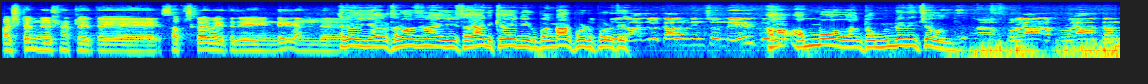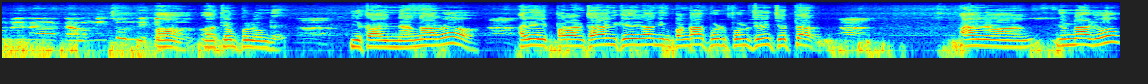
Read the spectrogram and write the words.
ఫస్ట్ టైం చూసినట్లయితే సబ్స్క్రైబ్ అయితే చేయండి. అండ్ అరే ఇవాళ రోజున ఈ టయానికి నీకు బంగారు పొడి పొడి రాజుల కాలం నుంచి ఉంది అమ్మో అంత ముందు నుంచే ఉంది. పురా పురాతనమైన కాలం నుంచి ఉంది టెంపుల్ ఉంది. ఇక ఆయన అన్నారు అరే టయానికి ఏరా నీకు బంగారు పొడి పొడి అని చెప్పారు. ఆయన విన్నాడు.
